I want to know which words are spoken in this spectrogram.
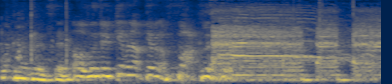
What can I do instead? Oh, we'll do Givin' Up, Givin' Up. Fuck. Let's do it. Bye.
